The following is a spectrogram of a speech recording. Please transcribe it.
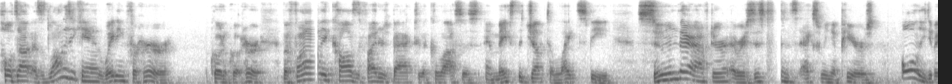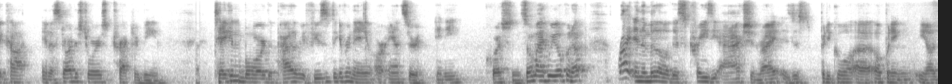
holds out as long as he can, waiting for her quote unquote her, but finally calls the fighters back to the Colossus and makes the jump to light speed. Soon thereafter, a Resistance X Wing appears, only to be caught in a Star Destroyer's tractor beam. Taken aboard, the pilot refuses to give her name or answer any questions. So, Mike, we open up right in the middle of this crazy action, right? It's just pretty cool uh, opening. You know,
